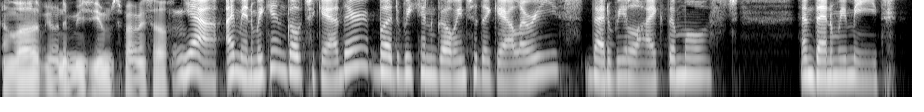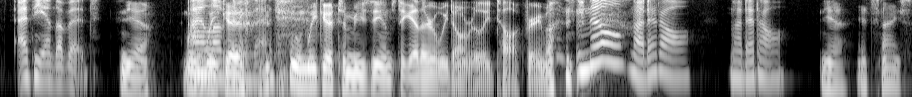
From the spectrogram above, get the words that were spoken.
I love going to museums by myself. Yeah, I mean, we can go together, but we can go into the galleries that we like the most, and then we meet at the end of it. Yeah. When I we love go doing that. when we go to museums together, we don't really talk very much. No, not at all. Not at all. Yeah, it's nice.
